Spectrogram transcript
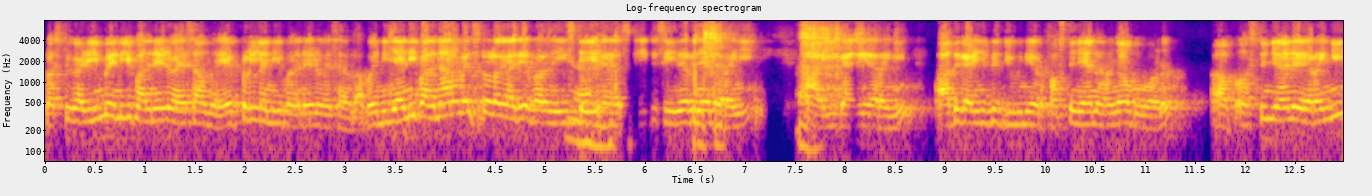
പ്ലസ് ടു കഴിയുമ്പോ എനിക്ക് പതിനേഴ് വയസ്സാവുന്നു. ഏപ്രിലിൽ എനിക്ക് പതിനേഴ് വയസ്സാവുള്ളൂ അപ്പൊ ഇനി ഞാൻ ഈ പതിനാറാം വയസ്സിലുള്ള കാര്യം പറഞ്ഞു ഈ സ്റ്റേറ്റ് സീനിയർ ഞാൻ ഇറങ്ങി. ആ. ഈ കാര്യം ഇറങ്ങി. അത് കഴിഞ്ഞിട്ട് ജൂനിയർ ഫസ്റ്റ് ഞാൻ ഇറങ്ങാൻ പോവാണ്. ഫസ്റ്റ് ഞാൻ ഇറങ്ങി.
